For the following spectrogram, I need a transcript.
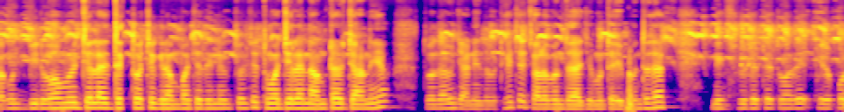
এখন বীরভূম জেলায় দেখতে পাচ্ছ, গ্রাম পঞ্চায়েতের নিয়োগ চলছে। তোমার জেলার নামটাও জানিও, তোমাদের আমি জানিয়ে দেবো, ঠিক আছে? চলো বন্ধু আজকের মতো এই পর্যন্ত থাক। নেক্সট ভিডিওতে তোমাদের এরপর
